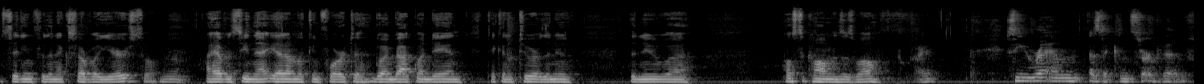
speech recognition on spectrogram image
sitting for the next several years. So yeah. I haven't seen that yet. I'm looking forward to going back one day and taking a tour of the new the new uh, House of Commons as well. Right. So you ran as a conservative.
